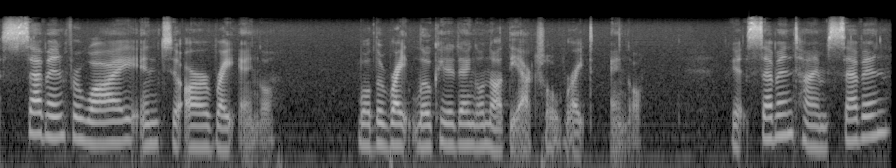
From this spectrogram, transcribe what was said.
7 for y into our right angle. Well, the right located angle, not the actual right angle. Get 7 times 7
